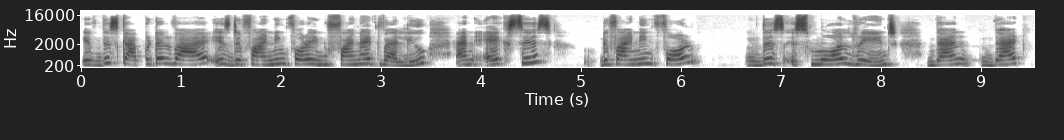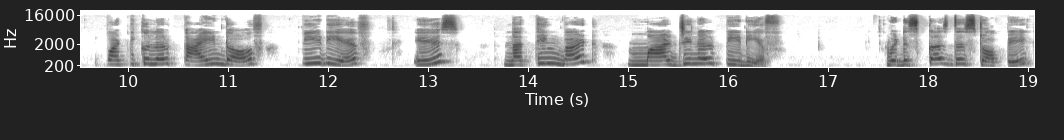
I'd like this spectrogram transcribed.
If this capital Y is defining for an infinite value and X is defining for this small range then that particular kind of PDF is nothing but marginal PDF we discussed this topic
